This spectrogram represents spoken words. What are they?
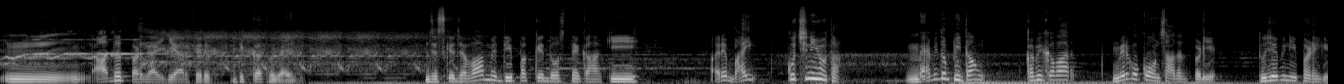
हम्म, आदत पड़ जाएगी यार फिर दिक्कत हो जाएगी। जिसके जवाब में दीपक के दोस्त ने कहा कि अरे भाई कुछ नहीं होता। मैं भी तो पीता हूँ। कभी कभार मेरे को कौन सा आदत पड़ी है? तुझे भी नहीं पड़ेगी।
